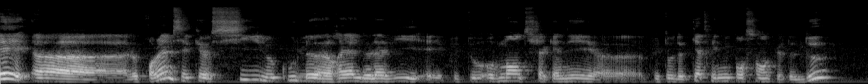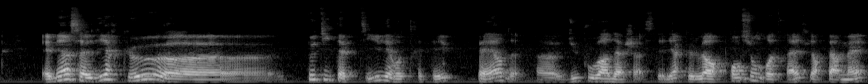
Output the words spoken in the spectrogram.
Et euh, le problème, c'est que si le coût réel de la vie augmente chaque année plutôt de 4,5% que de 2%, eh bien, ça veut dire que petit à petit, les retraités perdent euh, du pouvoir d'achat. C'est-à-dire que leur pension de retraite leur permet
